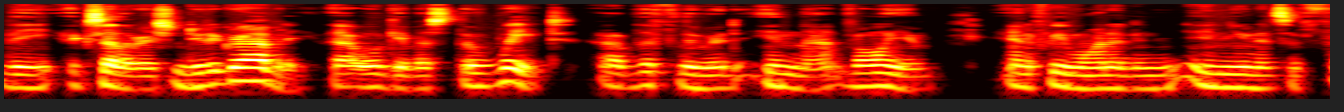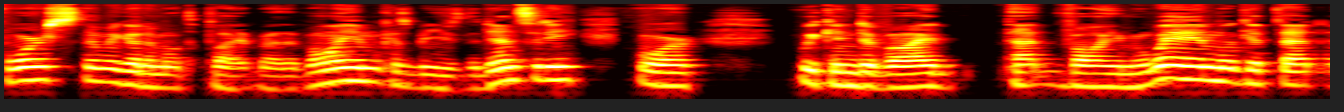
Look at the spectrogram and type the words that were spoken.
the acceleration due to gravity. That will give us the weight of the fluid in that volume. And if we want it in, in units of force, then we got to multiply it by the volume because we use the density, or we can divide that volume away and we'll get that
